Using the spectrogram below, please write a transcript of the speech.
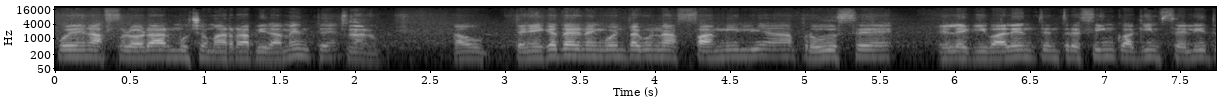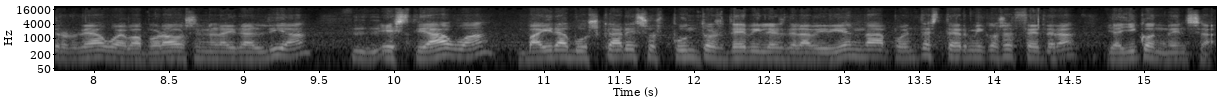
pueden aflorar mucho más rápidamente. Claro. Claro, tenéis que tener en cuenta que una familia produce el equivalente entre 5 a 15 litros de agua evaporados en el aire al día. Ujú. Este agua va a ir a buscar esos puntos débiles de la vivienda, puentes térmicos, etcétera, y allí condensa.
